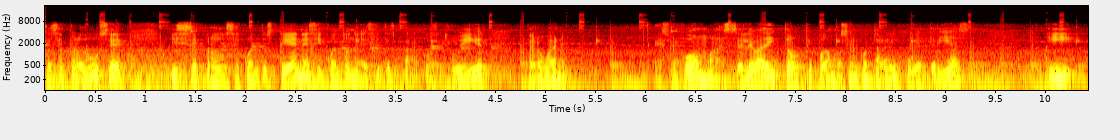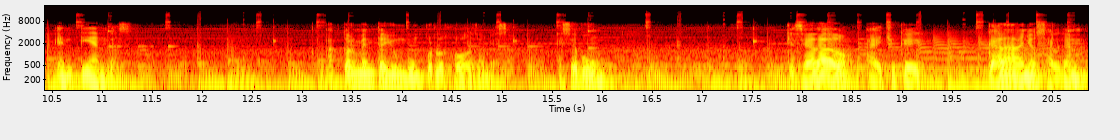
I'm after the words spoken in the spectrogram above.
qué, se produce y si se produce cuántos tienes y cuántos necesitas para construir. Pero bueno, es un juego más elevadito que podemos encontrar en jugueterías y en tiendas. Actualmente hay un boom por los juegos de mesa. Ese boom que se ha dado ha hecho que cada año salgan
